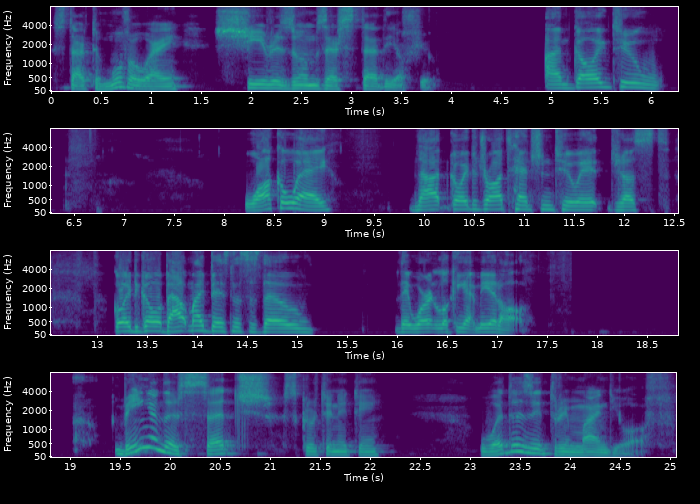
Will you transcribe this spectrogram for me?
start to move away, she resumes her study of you. I'm going to walk away, not going to draw attention to it, just going to go about my business as though they weren't looking at me at all. Being under such scrutiny, what does it remind you of?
